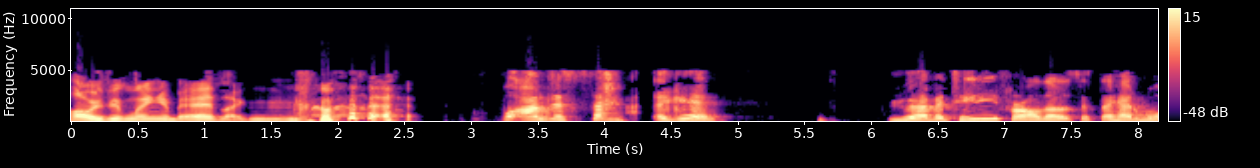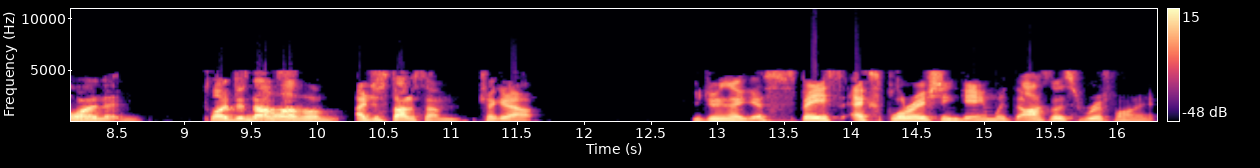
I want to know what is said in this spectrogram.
always be laying in bed like. mm. Well, I'm just saying again. You have a TV for all those. If they had Oh. one plugged into all of them, I just thought of something. Check it out. You're doing like a space exploration game with the Oculus Rift on it.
